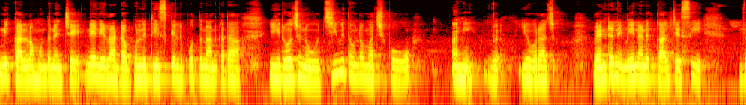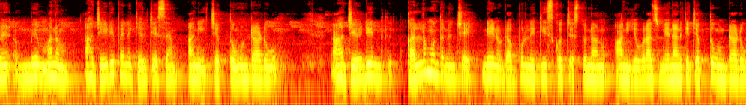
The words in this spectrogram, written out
నీ కళ్ళ ముందు నుంచే నేను ఇలా డబ్బుల్ని తీసుకెళ్ళిపోతున్నాను కదా. ఈరోజు నువ్వు జీవితంలో మర్చిపోవు అని యువరాజు యువరాజ్ వెంటనే మీనానికి కాల్ చేసి వె- మనం ఆ జేడీ పైన గెలిచేశాం అని చెప్తూ ఉంటాడు. ఆ జేడీ కళ్ళ ముందు నుంచే నేను డబ్బుల్ని తీసుకొచ్చేస్తున్నాను అని యువరాజ్ మీనానికి చెప్తూ ఉంటాడు.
